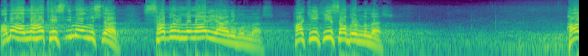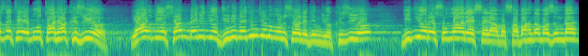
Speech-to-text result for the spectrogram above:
ama Allah'a teslim olmuşlar. Sabırlılar yani bunlar. Hakiki sabırlılar. Hazreti Ebu Talha kızıyor. Ya diyor sen beni diyor cünüp edince mi bunu söyledin diyor. Kızıyor. Gidiyor Resulullah Aleyhisselam'a sabah namazında.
